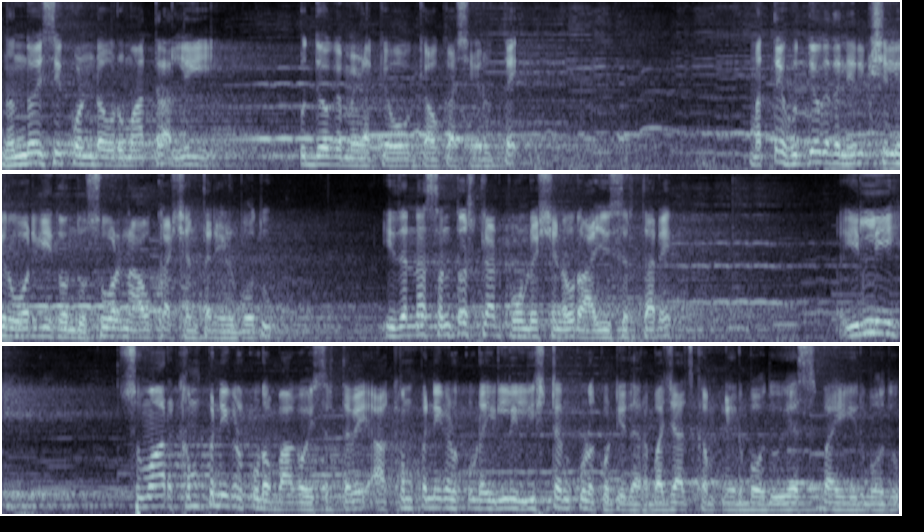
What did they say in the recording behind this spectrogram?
ನೋಂದಾಯಿಸಿಕೊಂಡವರು ಮಾತ್ರ ಅಲ್ಲಿ ಉದ್ಯೋಗ ಮೇಳಕ್ಕೆ ಹೋಗೋಕ್ಕೆ ಅವಕಾಶ ಇರುತ್ತೆ. ಮತ್ತು ಉದ್ಯೋಗದ ನಿರೀಕ್ಷೆಯಲ್ಲಿರುವವರಿಗೆ ಇದೊಂದು ಸುವರ್ಣ ಅವಕಾಶ ಅಂತಲೇ ಹೇಳ್ಬೋದು. ಇದನ್ನು ಸಂತೋಷ್ ಲಾಡ್ ಫೌಂಡೇಶನ್ ಅವರು ಆಯೋಜಿಸಿರ್ತಾರೆ. ಇಲ್ಲಿ ಸುಮಾರು ಕಂಪನಿಗಳು ಕೂಡ ಭಾಗವಹಿಸಿರ್ತವೆ. ಆ ಕಂಪನಿಗಳು ಕೂಡ ಇಲ್ಲಿ ಲಿಸ್ಟನ್ನು ಕೂಡ ಕೊಟ್ಟಿದ್ದಾರೆ. ಬಜಾಜ್ ಕಂಪ್ನಿ ಇರ್ಬೋದು, ಎಸ್ ಬೈ ಇರ್ಬೋದು.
